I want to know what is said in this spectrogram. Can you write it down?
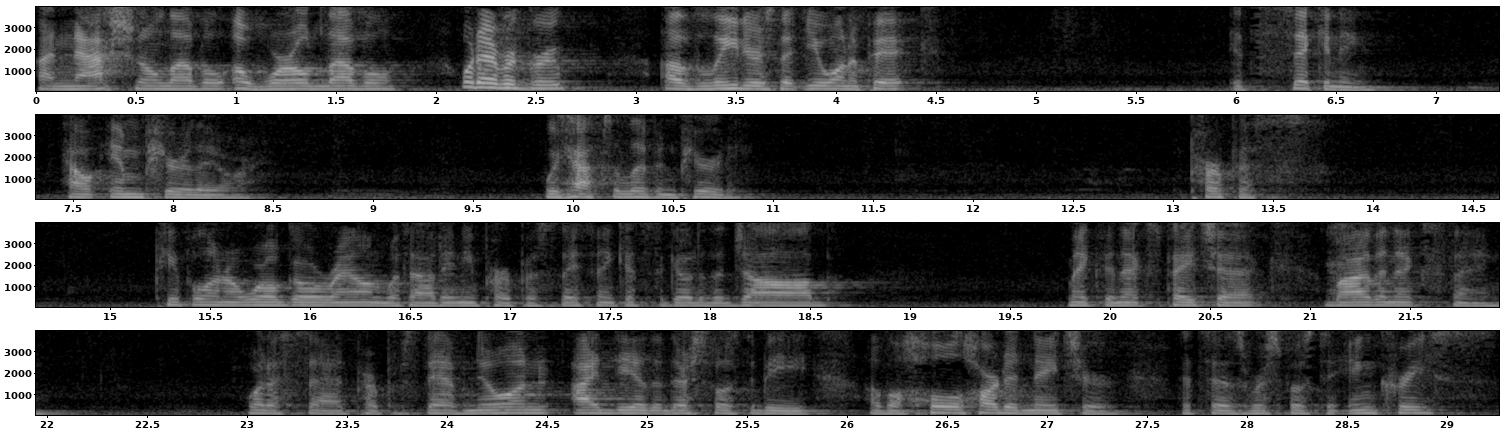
a national level, a world level, whatever group of leaders that you want to pick. It's sickening how impure they are. We have to live in purity. Purpose. People in our world go around without any purpose. They think it's to go to the job, make the next paycheck, buy the next thing. What a sad purpose. They have no idea that they're supposed to be of a wholehearted nature that says we're supposed to increase,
